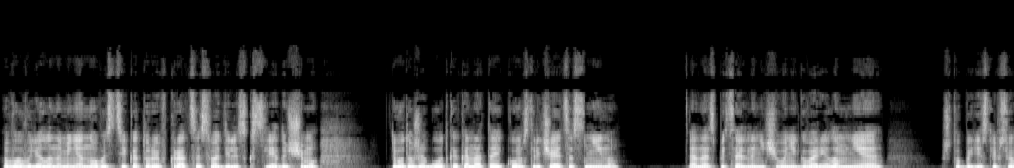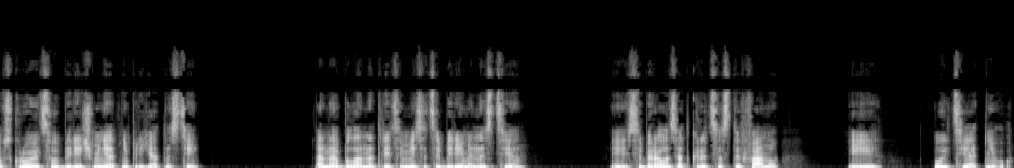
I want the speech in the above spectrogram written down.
вывалила на меня новости, которые вкратце сводились к следующему. Вот уже год, как она тайком встречается с Нину. Она специально ничего не говорила мне, чтобы, если все вскроется, уберечь меня от неприятностей. Она была на третьем месяце беременности и собиралась открыться Стефану и уйти от него.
